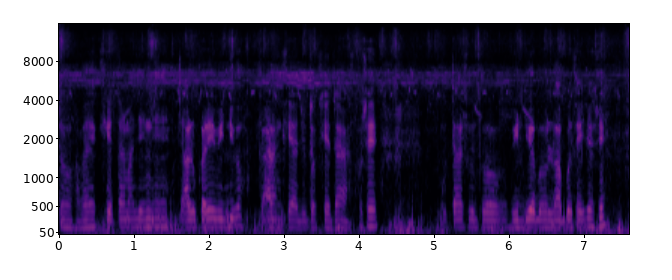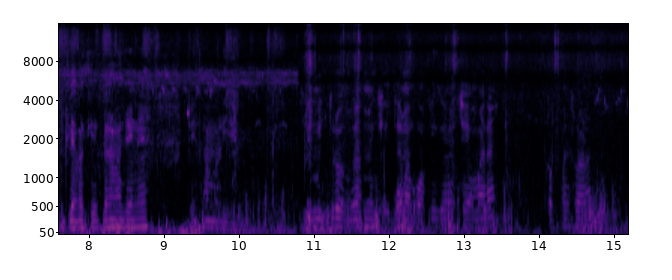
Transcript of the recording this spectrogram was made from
તો હવે ખેતરમાં જઈને ચાલુ કરીએ વીડિયો, કારણ કે હજુ તો ખેતર આખું છે. ઉતારશું તો વીડિયો બહુ લાંબો થઈ જશે, એટલે હવે ખેતરમાં જઈને રીતના મળીએ. મિત્રો, હવે અમે ખેતરમાં પહોંચી ગયા છે અમારા કપાસવાળા.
